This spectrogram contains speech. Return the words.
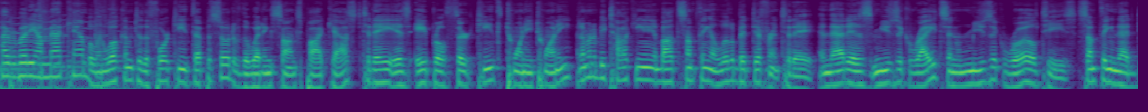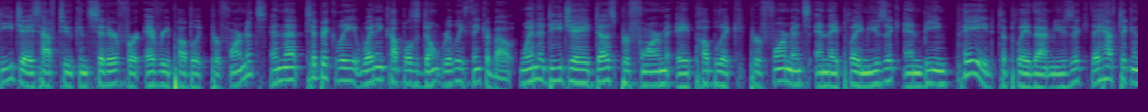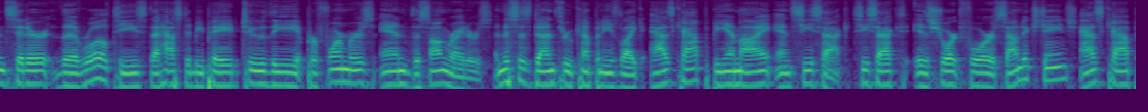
Hi, everybody. I'm Matt Campbell, and welcome to the 14th episode of the Wedding Songs Podcast. Today is April 13th, 2020, and I'm going to be talking about something a little bit different today, and that is music rights and music royalties, something that DJs have to consider for every public performance, and that typically wedding couples don't really think about. When a DJ does perform a public performance and they play music and being paid to play that music, they have to consider the royalties royalties that has to be paid to the performers and the songwriters. And this is done through companies like ASCAP, BMI, and SESAC. SESAC is short for Sound Exchange. ASCAP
